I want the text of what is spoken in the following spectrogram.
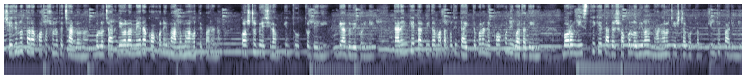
সেদিনও তারা কথা শোনাতে ছাড়লো না। বলল, চাকরিওয়ালা মেয়েরা কখনোই ভালো মা হতে পারে না। কষ্ট পেয়েছিলাম, কিন্তু উত্তর দিইনি, বেয়াদবি করিনি। তারিমকে তার পিতা মাতার প্রতি দায়িত্ব পালনে কখনোই বাধা দিইনি। বরং নিজ থেকে তাদের সকল অভিমান ভাঙানোর চেষ্টা করতাম, কিন্তু পারিনি।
